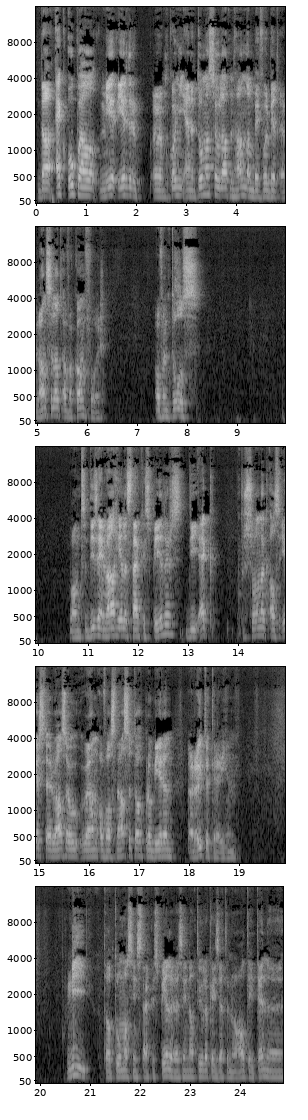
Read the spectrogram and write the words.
dat ik ook wel meer eerder een Connie en een Thomas zou laten gaan dan bijvoorbeeld een Lancelot of een Comfort. Of een Toos. Want die zijn wel hele sterke spelers die ik persoonlijk als eerste er wel zou willen, of als snelste toch proberen eruit te krijgen. Niet dat Thomas een sterke speler is, hè, natuurlijk, hij zit er nog altijd in. eh.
